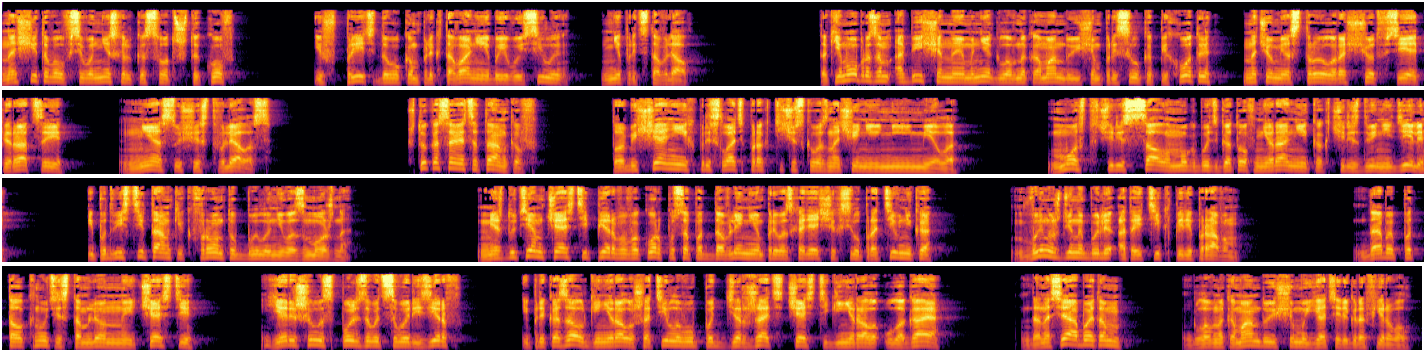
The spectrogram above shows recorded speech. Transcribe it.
насчитывал всего несколько сот штыков и впредь до укомплектования боевой силы не представлял. Таким образом, обещанная мне главнокомандующим присылка пехоты, на чем я строил расчет всей операции, не осуществлялась. Что касается танков, то обещание их прислать практического значения не имело. Мост через Сал мог быть готов не ранее, как через две недели, и подвести танки к фронту было невозможно. Между тем, части первого корпуса под давлением превосходящих сил противника вынуждены были отойти к переправам. Дабы подтолкнуть истомленные части, я решил использовать свой резерв и приказал генералу Шатилову поддержать части генерала Улагая. Донося об этом, главнокомандующему я телеграфировал.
